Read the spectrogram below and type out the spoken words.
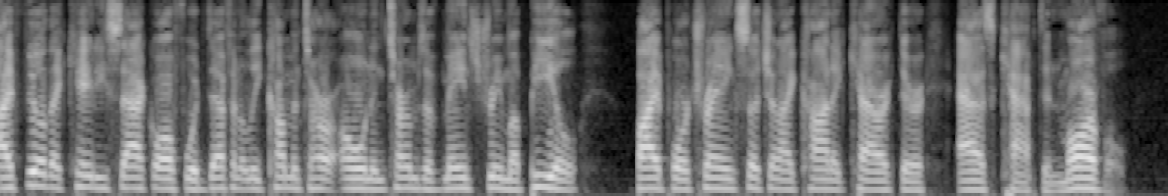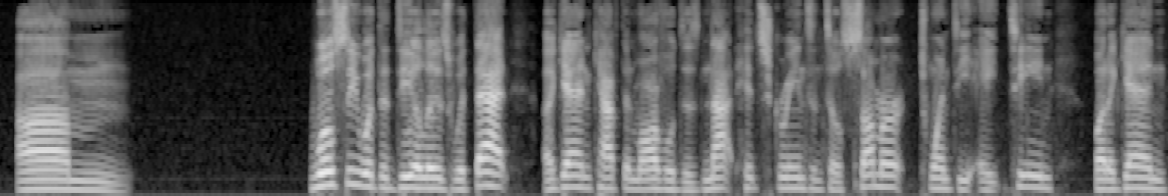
I feel that Katee Sackhoff would definitely come into her own in terms of mainstream appeal by portraying such an iconic character as Captain Marvel. Um, we'll see what the deal is with that. Again, Captain Marvel does not hit screens until summer 2018, but again,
